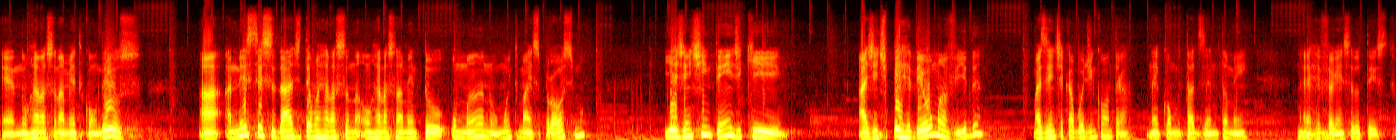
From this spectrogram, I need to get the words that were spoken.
é, no relacionamento com Deus a, a necessidade de ter uma relaciona, um relacionamento humano muito mais próximo e a gente entende que a gente perdeu uma vida, mas a gente acabou de encontrar, né? Como está dizendo também é, uhum. referência do texto.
